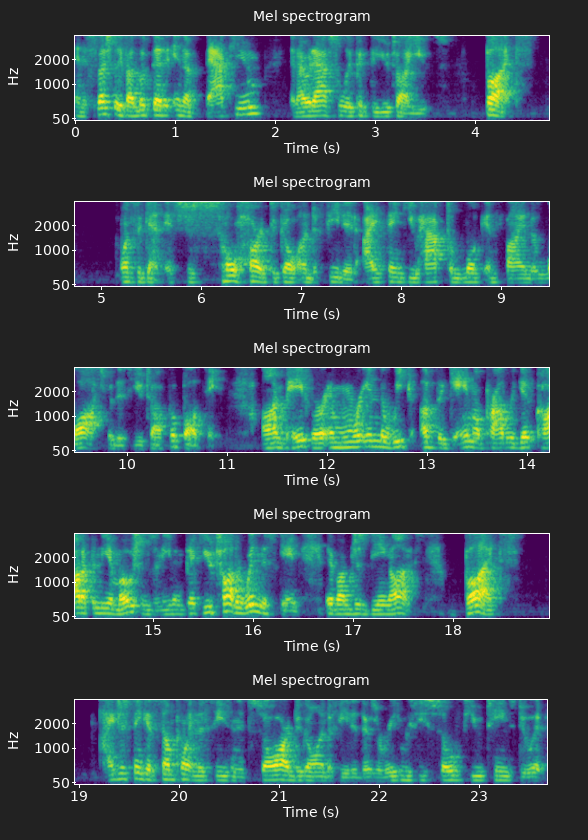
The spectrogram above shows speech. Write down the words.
and especially if I looked at it in a vacuum, and I would absolutely pick the Utah Utes. But once again, it's just so hard to go undefeated. I think you have to look and find a loss for this Utah football team on paper. And when we're in the week of the game, I'll probably get caught up in the emotions and even pick Utah to win this game if I'm just being honest. But I just think at some point in the season, it's so hard to go undefeated. There's a reason we see so few teams do it,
